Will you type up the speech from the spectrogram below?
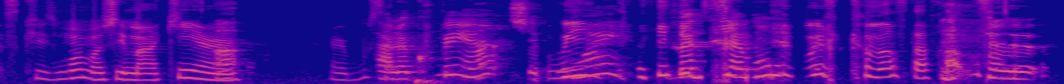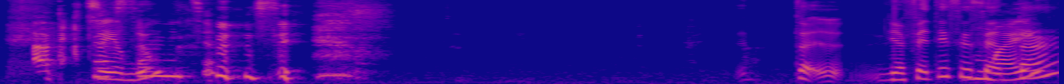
Excuse-moi, moi j'ai manqué un, Ah. Un bout. Elle a coupé, hein? je sais pas, Oui. Ouais. Redis le mot. Oui, recommence ta phrase. euh, à partir d'où? Il a fêté ses sept Ouais. ans.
